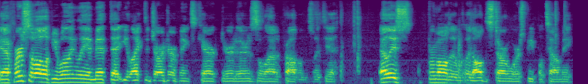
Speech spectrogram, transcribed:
Yeah, first of all, if you willingly admit that you like the Jar Jar Binks character, there's a lot of problems with you. At least from all the all the Star Wars people tell me,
